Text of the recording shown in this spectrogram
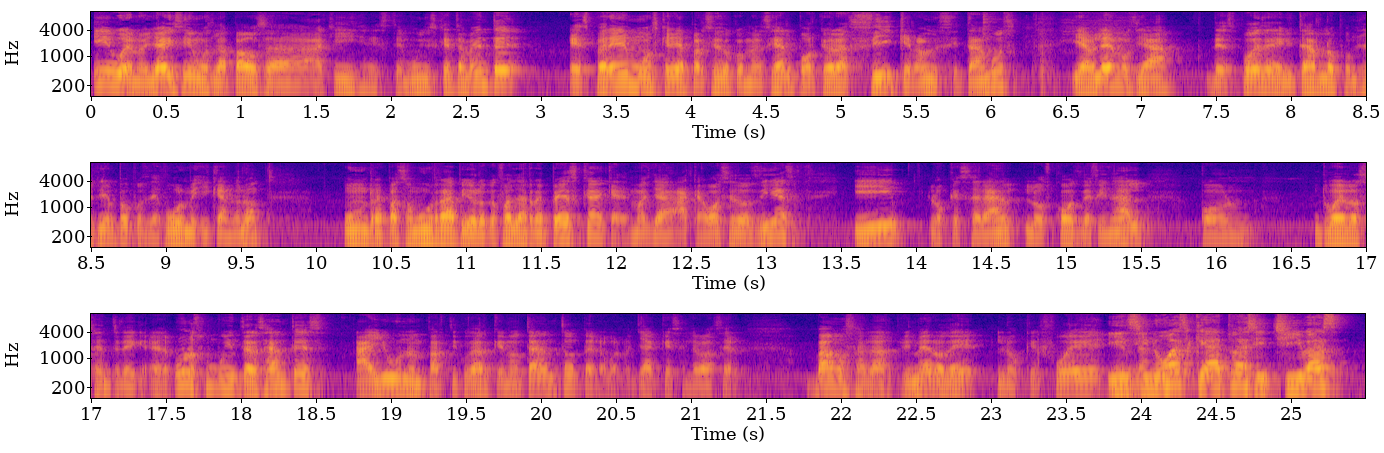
Y bueno, ya hicimos la pausa aquí este, muy discretamente. Esperemos que haya parecido comercial porque ahora sí que lo necesitamos. Y hablemos ya, después de evitarlo por mucho tiempo, pues de fútbol mexicano, ¿no? Un repaso muy rápido de lo que fue la repesca, que además ya acabó hace dos días, y lo que serán los juegos de final con duelos entre unos muy interesantes, hay uno en particular que no tanto, pero bueno, ya que se le va a hacer. Vamos a hablar primero de lo que fue... ¿Insinúas que Atlas y Chivas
